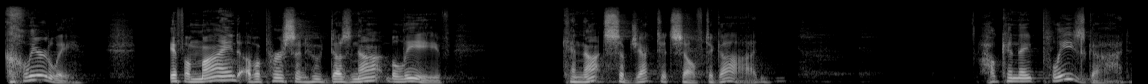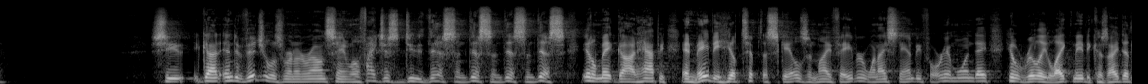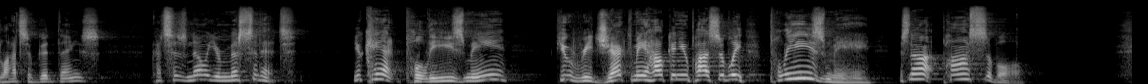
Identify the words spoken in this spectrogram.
Clearly, if a mind of a person who does not believe cannot subject itself to God, how can they please God? See, you got individuals running around saying, well, if I just do this and this and this and this, it'll make God happy. And maybe he'll tip the scales in my favor when I stand before him one day. He'll really like me because I did lots of good things. God says, no, you're missing it. You can't please me. If you reject me, how can you possibly please me? It's not possible.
